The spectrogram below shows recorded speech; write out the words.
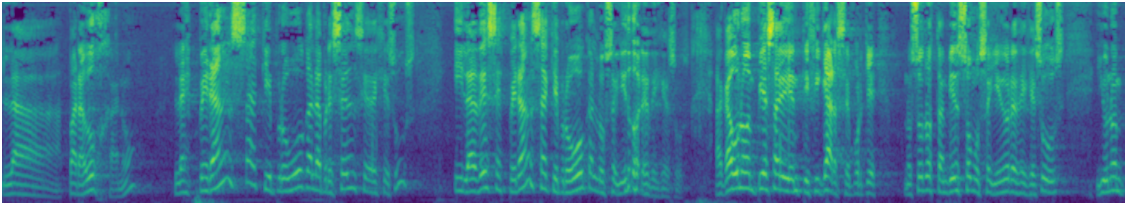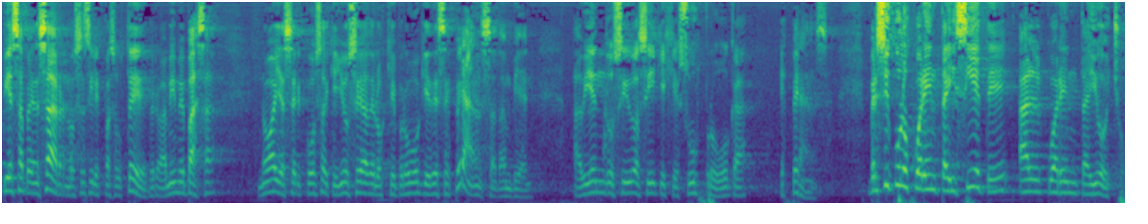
la paradoja, ¿no? La esperanza que provoca la presencia de Jesús y la desesperanza que provocan los seguidores de Jesús. Acá uno empieza a identificarse porque nosotros también somos seguidores de Jesús y uno empieza a pensar, no sé si les pasa a ustedes, pero a mí me pasa, no vaya a ser cosa que yo sea de los que provoque desesperanza también habiendo sido así que Jesús provoca esperanza. Versículos 47 al 48.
